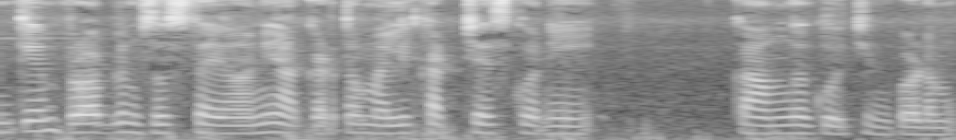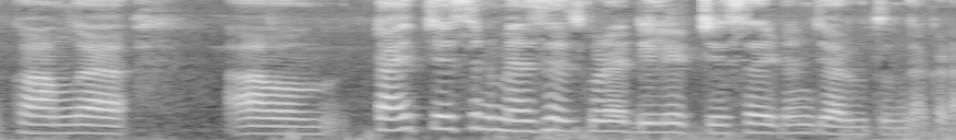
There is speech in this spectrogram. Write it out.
ఇంకేం ప్రాబ్లమ్స్ వస్తాయో అని అక్కడితో మళ్ళీ కట్ చేసుకొని కామ్గా కూర్చుని పోవడం కామ్గా టైప్ um, చేసిన మెసేజ్ కూడా డిలీట్ చేసేయడం జరుగుతుంది అక్కడ.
